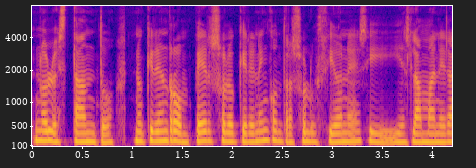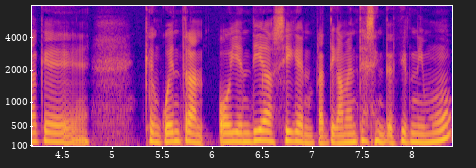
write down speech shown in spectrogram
no, lo es tanto. No quieren romper, solo quieren encontrar soluciones y, es la manera que, encuentran. Hoy en día siguen prácticamente sin decir ni mu.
